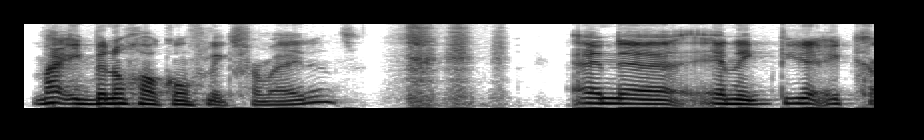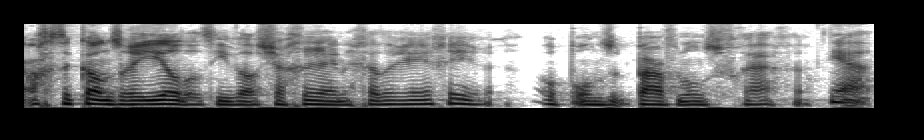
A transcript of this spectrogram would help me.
maar ik ben nogal conflictvermijdend. en eh, en ik, ik acht de kans reëel dat hij wel chagrijnig gaat reageren op onze, een paar van onze vragen. Ja.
